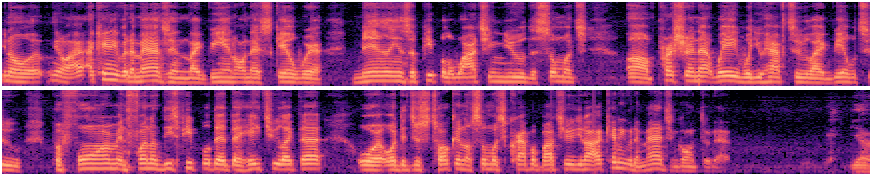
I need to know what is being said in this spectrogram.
you know, you know, I, I, can't even imagine like being on that scale where millions of people are watching you. There's so much uh, pressure in that way where you have to like be able to perform in front of these people that, that hate you like that or or they're just talking so much crap about you you know i can't even imagine going through that Yeah,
